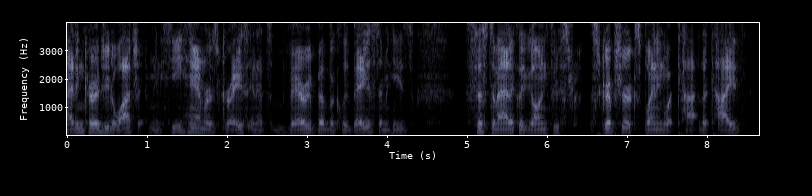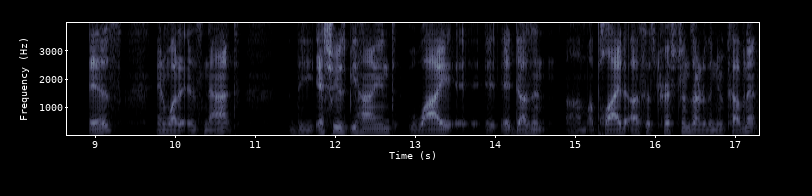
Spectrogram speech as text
I'd encourage you to watch it. I mean, he hammers grace, and it's very biblically based. I mean, he's systematically going through scripture, explaining what the tithe is and what it is not, the issues behind why it, it doesn't um, apply to us as Christians under the new covenant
